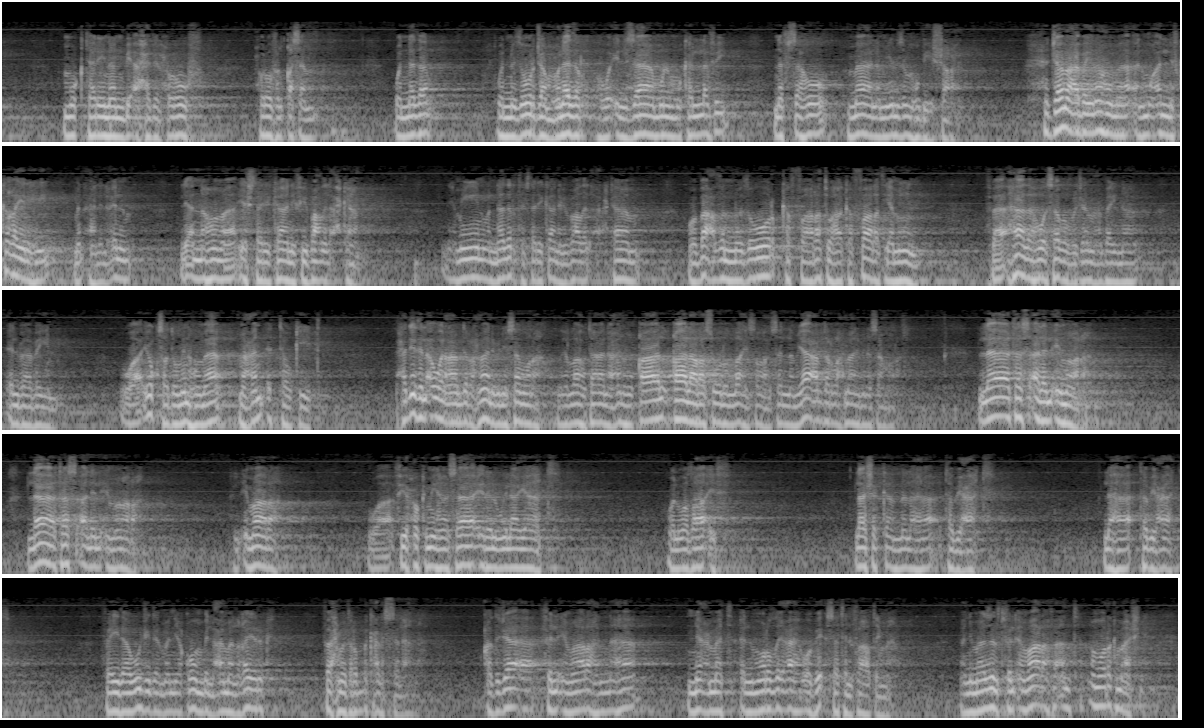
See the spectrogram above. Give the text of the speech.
مقترنا بأحد الحروف حروف القسم. والنذر والنذور جمع نذر هو إلزام المكلف نفسه ما لم يلزمه به الشرع. جمع بينهما المؤلف كغيره من أهل العلم لأنهما يشتركان في بعض الأحكام. اليمين والنذر تشتركان في بعض الأحكام وبعض النذور كفارتها كفارة يمين. فهذا هو سبب الجمع بين البابين ويقصد منهما معا التوكيد. الحديث الأول عن عبد الرحمن بن سمرة رضي الله تعالى عنه قال قال رسول الله صلى الله عليه وسلم يا عبد الرحمن بن سمرة لا تسأل الإمارة لا تسأل الإمارة الإمارة وفي حكمها سائر الولايات والوظائف لا شك أن لها تبعات لها تبعات. فإذا وجد من يقوم بالعمل غيرك فاحمد ربك على السلامة. قد جاء في الإمارة أنها نعمة المرضعة وبئسة الفاطمة. يعني ما زلت في الإمارة فأنت أمورك ماشية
